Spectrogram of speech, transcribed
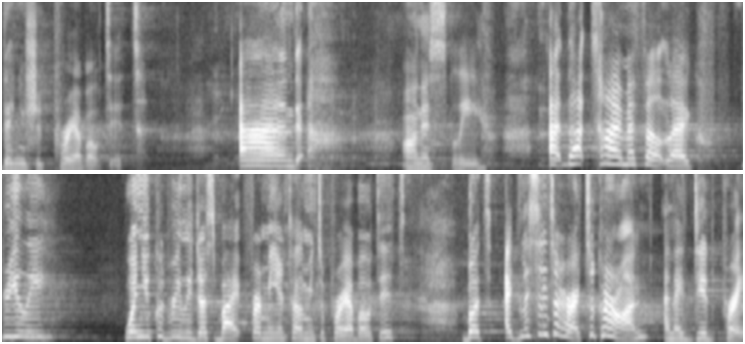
then you should pray about it. And honestly, at that time I felt like, Really? When you could really just buy it from me and tell me to pray about it? But I listened to her, I took her on, and I did pray.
